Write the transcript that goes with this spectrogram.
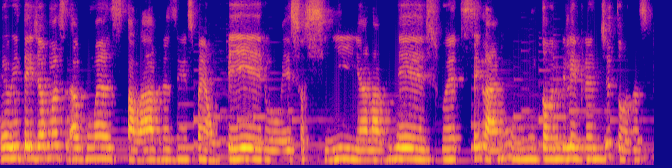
Eu entendi algumas, algumas palavras em espanhol. Pero, eso sí, a la vez, sei lá, não estou me lembrando de todas.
